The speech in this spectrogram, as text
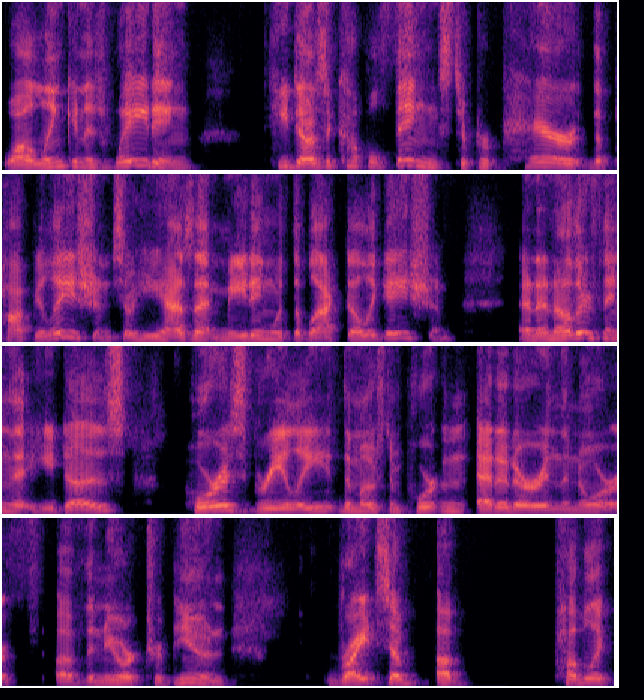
while Lincoln is waiting, he does a couple things to prepare the population. So he has that meeting with the Black delegation. And another thing that he does Horace Greeley, the most important editor in the North of the New York Tribune, writes a, a public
